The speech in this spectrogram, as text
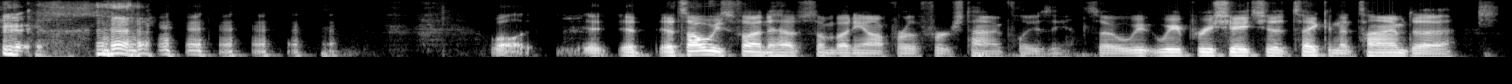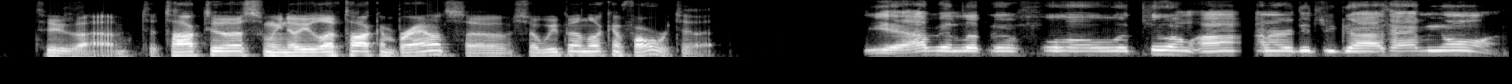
Well, it, it it's always fun to have somebody on for the first time, Fleezy. So we, we appreciate you taking the time to to uh, to talk to us. We know you love talking Browns, so so we've been looking forward to it. Yeah, I've been looking forward to. I'm honored that you guys have me on.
